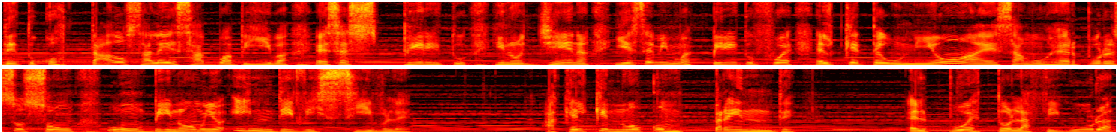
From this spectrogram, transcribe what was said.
de tu costado sale esa agua viva, ese espíritu y nos llena. Y ese mismo espíritu fue el que te unió a esa mujer. Por eso son un binomio indivisible. Aquel que no comprende el puesto, la figura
